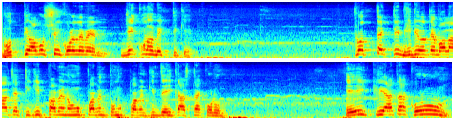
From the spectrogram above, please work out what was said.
ভর্তি অবশ্যই করে দেবেন যে কোনো ব্যক্তিকে। প্রত্যেকটি ভিডিওতে বলা আছে, টিকিট পাবেন, অমুক পাবেন, তমুক পাবেন, কিন্তু এই কাজটা করুন। এই ক্রিয়াটা করুন।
